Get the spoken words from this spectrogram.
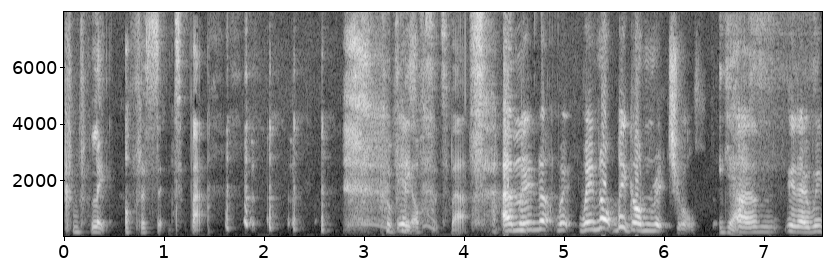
complete opposite to that. complete yes. opposite to that. Um, we're not we're not big on ritual. Yes. Um, you know, we,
